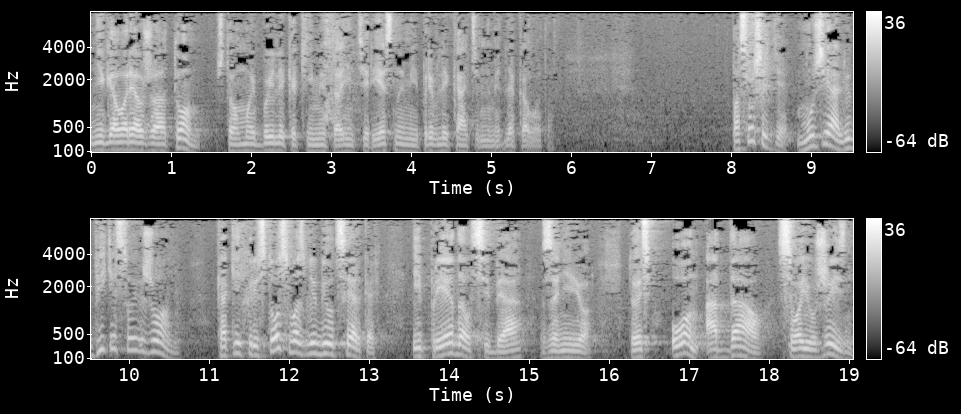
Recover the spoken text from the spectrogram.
Не говоря уже о том, что мы были какими-то интересными и привлекательными для кого-то. Послушайте, мужья, любите своих жен, как и Христос возлюбил церковь и предал себя за нее. То есть Он отдал свою жизнь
